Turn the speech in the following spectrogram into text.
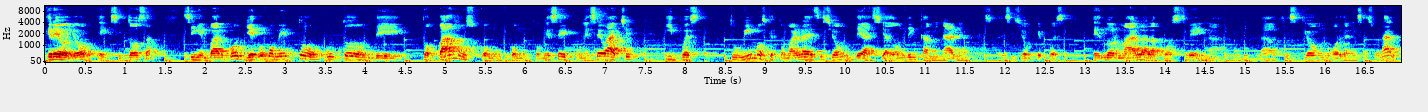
creo yo, exitosa. Sin embargo, llega un momento, un punto donde topamos con, con, con, ese, con ese bache y pues tuvimos que tomar la decisión de hacia dónde encaminar la empresa. Decisión que pues es normal a la postre en la, gestión organizacional.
